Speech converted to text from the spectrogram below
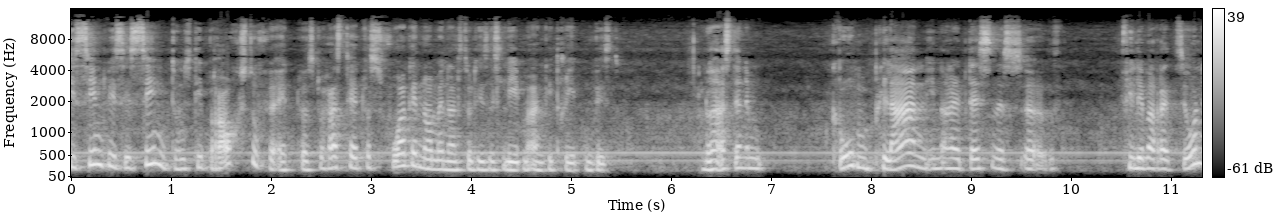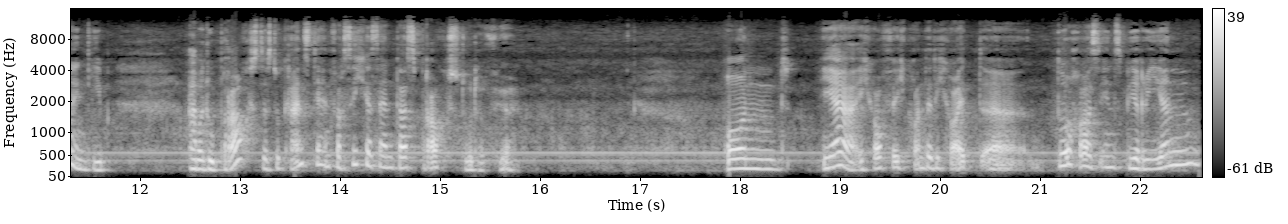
die sind, wie sie sind und die brauchst du für etwas. Du hast dir etwas vorgenommen, als du dieses Leben angetreten bist. Du hast einen groben Plan, innerhalb dessen es äh, viele Variationen gibt. Aber du brauchst das, du kannst dir einfach sicher sein, das brauchst du dafür. Und ja, ich hoffe, ich konnte dich heute äh, durchaus inspirieren,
